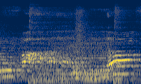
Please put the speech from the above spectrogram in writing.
find love.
